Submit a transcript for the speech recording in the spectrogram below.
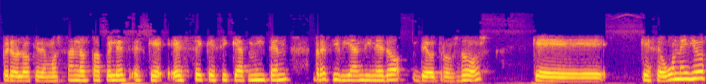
Pero lo que demuestran los papeles es que ese que sí que admiten recibían dinero de otros dos, que, que según ellos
